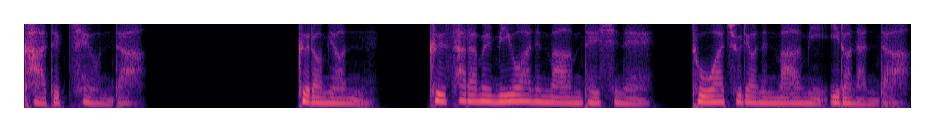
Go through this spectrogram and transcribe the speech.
가득 채운다. 그러면 그 사람을 미워하는 마음 대신에 도와주려는 마음이 일어난다.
